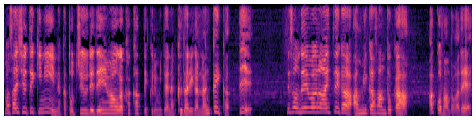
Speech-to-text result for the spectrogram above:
まあ最終的になんか途中で電話がかかってくるみたいなくだりが何回かあって、で、その電話の相手がアンミカさんとか、アッコさんとかで、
